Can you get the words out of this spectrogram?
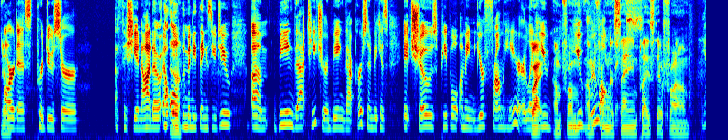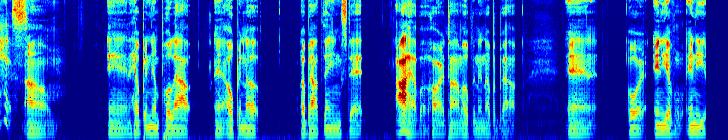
yeah. artist, producer, aficionado, all yeah. the many things you do, um, being that teacher and being that person because it shows people. I mean, you're from here, like right. you. I'm from. You grew I'm from the this. same place they're from. Yes. Um, and helping them pull out and open up about things that I have a hard time opening up about. And or any of any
